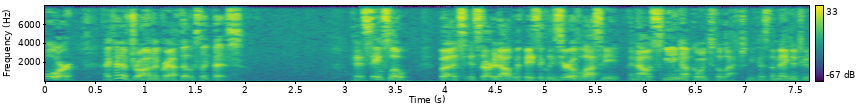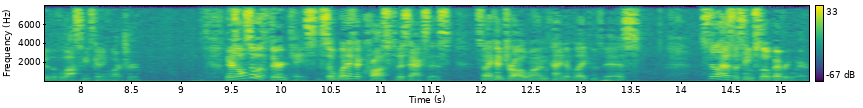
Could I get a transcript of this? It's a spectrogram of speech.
Or I could have drawn a graph that looks like this. Okay same slope but it started out with basically zero velocity and now it's speeding up going to the left because the magnitude of the velocity is getting larger there's also a third case. So what if it crossed this axis? So I could draw one kind of like this. Still has the same slope everywhere.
